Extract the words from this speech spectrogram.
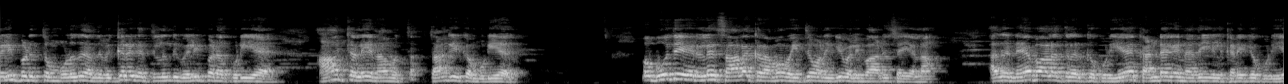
வெளிப்படுத்தும் பொழுது அந்த விக்கிரகத்திலிருந்து வெளிப்படக்கூடிய ஆற்றலை நாம் த தாங்கிக்க முடியாது. இப்போ பூஜை சாலக்கிராமம் வைத்து வணங்கி வழிபாடு செய்யலாம். அது நேபாளத்தில் இருக்கக்கூடிய கண்டகை நதியில் கிடைக்கக்கூடிய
